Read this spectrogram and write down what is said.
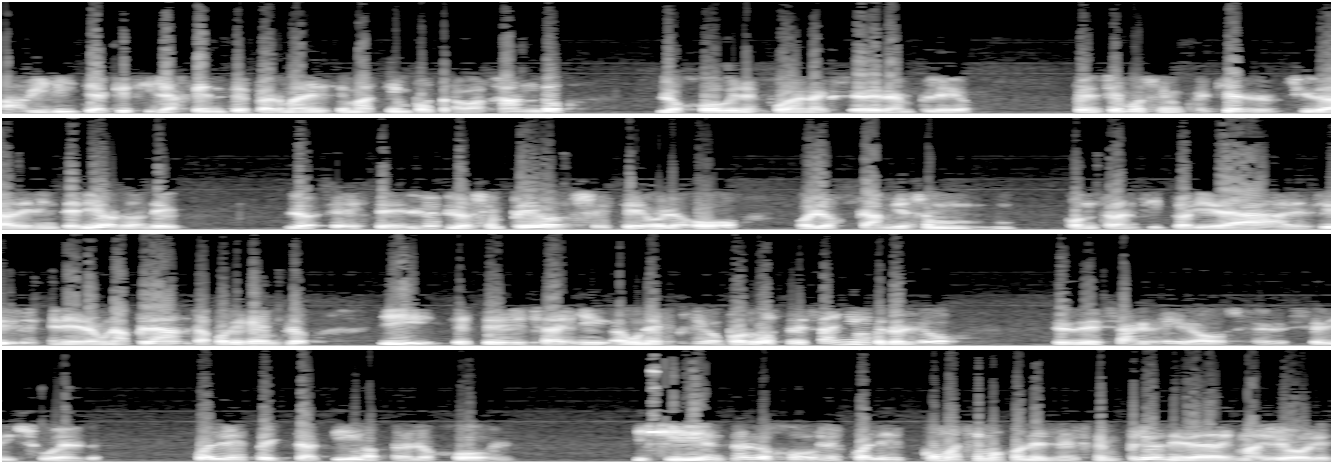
habilite a que si la gente permanece más tiempo trabajando, los jóvenes puedan acceder a empleo. Pensemos en cualquier ciudad del interior donde este, los empleos este, o, los cambios son con transitoriedad, es decir, se genera una planta, por ejemplo, y este, hay un empleo por dos, tres años, pero luego se desagrega o se, disuelve. ¿Cuál es la expectativa para los jóvenes? Y si entran los jóvenes, ¿cuál es, ¿cómo hacemos con el desempleo en edades mayores?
